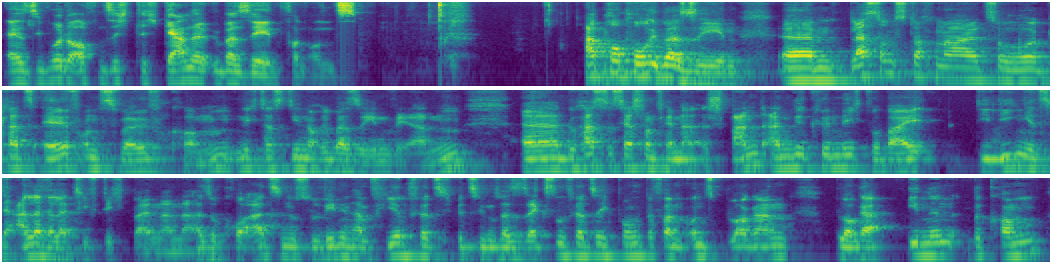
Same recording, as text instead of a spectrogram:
Äh, sie wurde offensichtlich gerne übersehen von uns. Apropos übersehen, ähm, lasst uns doch mal zu Platz 11 und 12 kommen. Nicht, dass die noch übersehen werden. Äh, du hast es ja schon spannend angekündigt, wobei die liegen jetzt ja alle relativ dicht beieinander. Also Kroatien und Slowenien haben 44 bzw. 46 Punkte von uns Bloggern, BloggerInnen bekommen.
